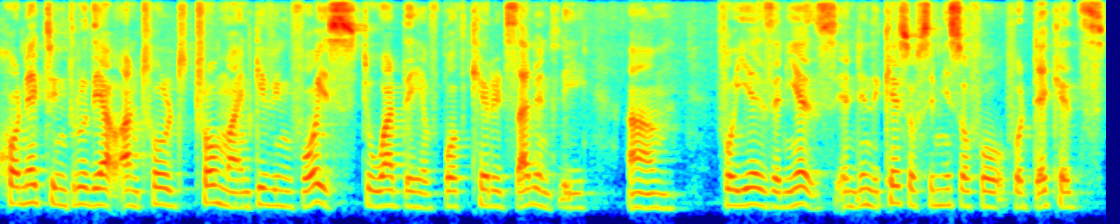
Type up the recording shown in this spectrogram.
connecting through their untold trauma and giving voice to what they have both carried silently um, for years and years. And in the case of Simiso, for, for decades,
